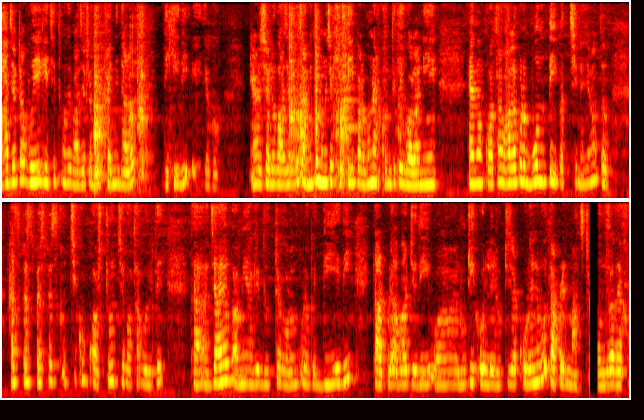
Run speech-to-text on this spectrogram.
ভাজাটা হয়ে গেছে, তোমাদের ভাজাটা দেখাইনি, দাঁড়াও, দেখিয়ে দিই। এই দেখো, ঢেঁড়স আলু ভাজা হয়েছে আমি তো মনে হচ্ছে খেতেই পারব না, এখন থেকে গলা নিয়ে একদম কথা ভালো করে বলতেই পারছি না, জানো তো? ফ্যাস ফ্যাস ফ্যাস ফ্যাস করছি, খুব কষ্ট হচ্ছে কথা বলতে। তা যাই হোক, আমি আগে দুধটা গরম করে ওকে দিয়ে দিই, তারপরে আবার যদি রুটি করলে রুটিটা করে নেব, তারপরে মাছটা। বন্ধুরা দেখো,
